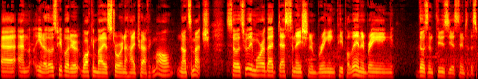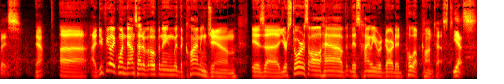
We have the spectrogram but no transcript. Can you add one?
uh, and you know those people that are walking by a store in a high traffic mall, not so much. So it's really more about destination and bringing people in and bringing those enthusiasts into the space. Yeah. Uh, I do feel like one downside of opening with the climbing gym is uh, your stores all have this highly regarded pull up contest. Yes,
